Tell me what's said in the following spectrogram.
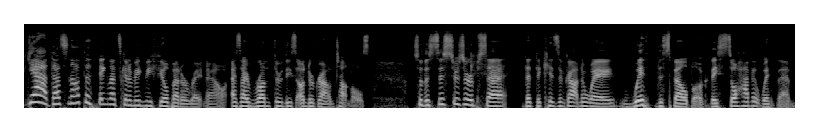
yeah, that's not the thing that's going to make me feel better right now as I run through these underground tunnels. So the sisters are upset that the kids have gotten away with the spell book. They still have it with them.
